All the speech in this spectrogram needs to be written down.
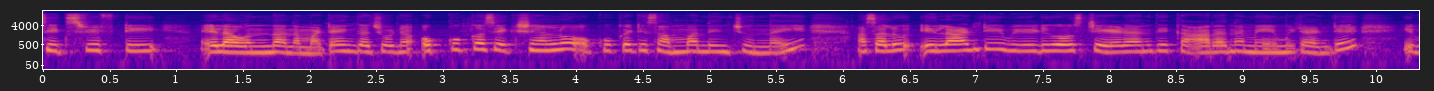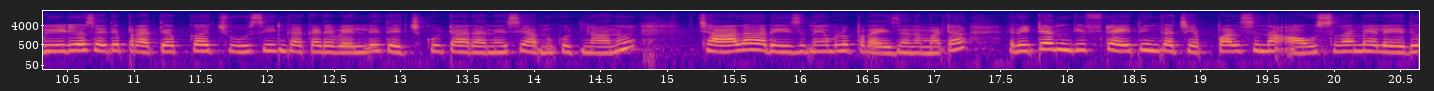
six fifty ఇలా ఉందన్నమాట. ఇంకా చూడండి ఒక్కొక్క సెక్షన్లో ఒక్కొక్కటి సంబంధించి ఉన్నాయి అసలు ఇలాంటి వీడియోస్ చేయడానికి కారణం ఏమిటంటే ఈ వీడియోస్ అయితే ప్రతి ఒక్క చూసి ఇంక అక్కడ వెళ్ళి తెచ్చుకుంటారనేసి అనుకుంటున్నాను. చాలా రీజనబుల్ ప్రైస్ అనమాట రిటర్న్ గిఫ్ట్ అయితే ఇంకా చెప్పాల్సిన అవసరమే లేదు.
